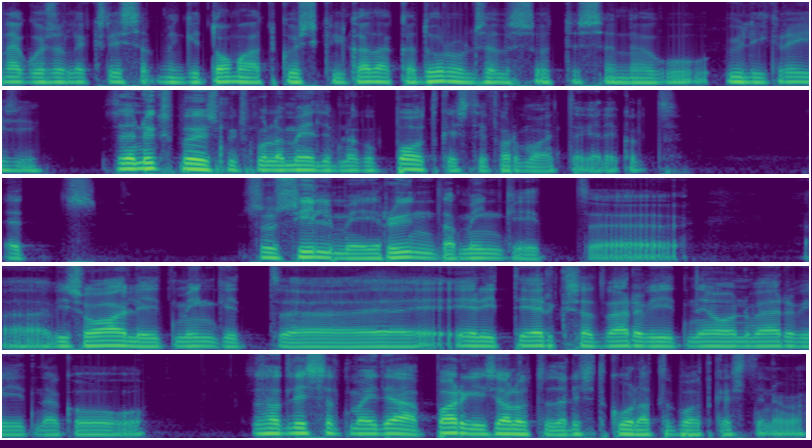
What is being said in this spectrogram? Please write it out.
nagu see oleks lihtsalt mingi tomat kuskil kadakaturul, selles suhtes see on nagu üli crazy. see on üks põhjus, miks mulle meeldib nagu podcast'i formaat tegelikult. et su silmi ei ründa mingid äh, äh, visuaalid, mingid äh, eriti erksad värvid, neoonvärvid nagu, sa saad lihtsalt, ma ei tea, pargis jalutada, lihtsalt kuulata podcast'i nagu.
